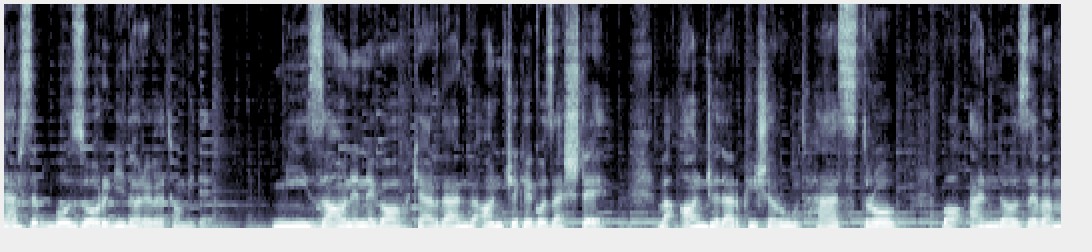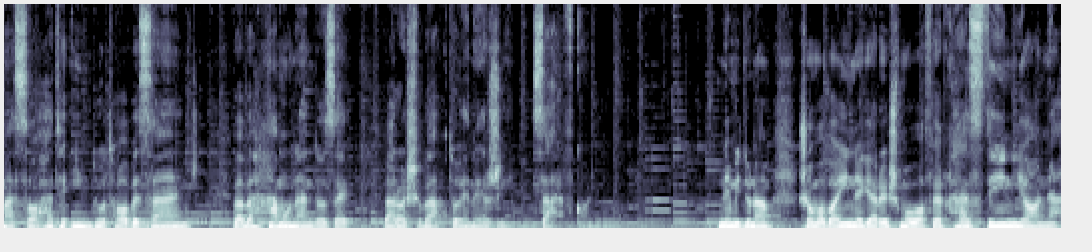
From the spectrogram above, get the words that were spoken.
درس بزرگی داره به تو میده. میزان نگاه کردن به آنچه که گذشته و آنچه در پیش رود هست رو با اندازه و مساحت این دوتا بسنج و به همون اندازه براش وقت و انرژی صرف کن. نمی‌دونم شما با این نگرش موافق هستین یا نه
